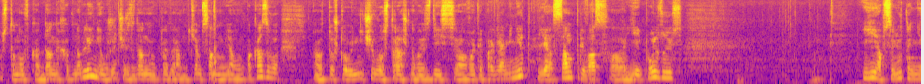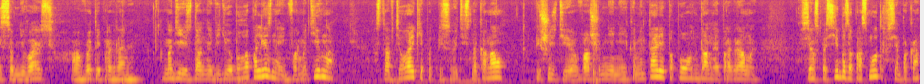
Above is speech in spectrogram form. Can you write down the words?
установка данных обновлений уже через данную программу. Тем самым я вам показываю а, то, что ничего страшного здесь а, в этой программе нет. Я сам при вас а, ей пользуюсь. И абсолютно не сомневаюсь в этой программе. Надеюсь, данное видео было полезно и информативно. Ставьте лайки, подписывайтесь на канал, пишите ваши мнения и комментарии по поводу данной программы. Всем спасибо за просмотр, всем пока.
